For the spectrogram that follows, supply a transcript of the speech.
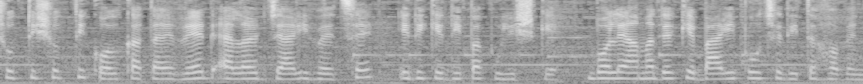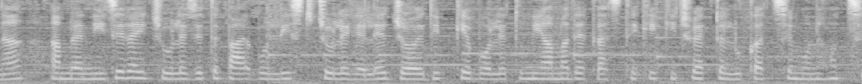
সত্যি সত্যি কলকাতায় রেড অ্যালার্ট জারি হয়েছে, এদিকে দীপা পুলিশকে বলে, আমাদেরকে বাড়ি পৌঁছে দিতে হবে না, আমরা নিজেরাই চলে যেতে পারব, লিস্ট চলে গেলে। জয়দীপকে বলে, তুমি আমাদের কাছ থেকে কিছু একটা লুকাচ্ছে মনে হচ্ছে?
